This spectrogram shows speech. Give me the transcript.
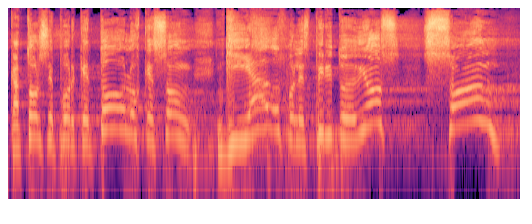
14, porque todos los que son guiados por el Espíritu de Dios son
